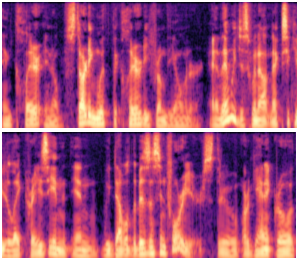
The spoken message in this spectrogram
and clear, you know, starting with the clarity from the owner. And then we just went out and executed like crazy and, and we doubled the business in four years through organic growth,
